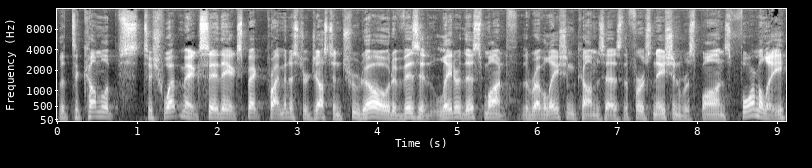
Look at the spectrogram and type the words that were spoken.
The Tk'emlúps te Secwépemc say they expect Prime Minister Justin Trudeau to visit later this month. The revelation comes as the First Nation responds formally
